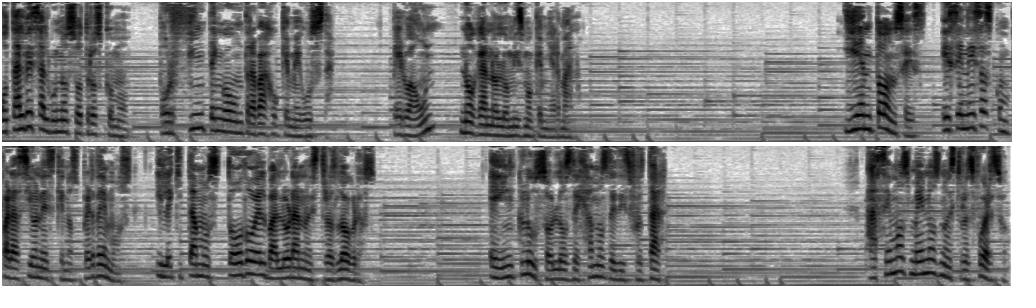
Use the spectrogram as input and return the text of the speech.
O tal vez algunos otros como, por fin tengo un trabajo que me gusta, pero aún no gano lo mismo que mi hermano. Y entonces es en esas comparaciones que nos perdemos y le quitamos todo el valor a nuestros logros. E incluso los dejamos de disfrutar. Hacemos menos nuestro esfuerzo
